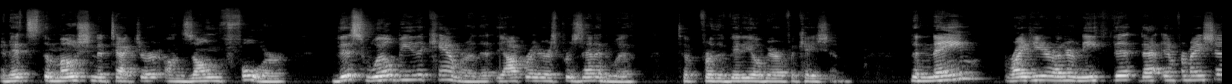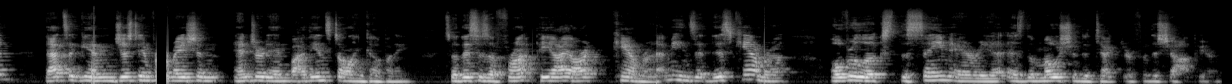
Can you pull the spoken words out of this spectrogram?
and it's the motion detector on zone four, this will be the camera that the operator is presented with to, for the video verification. The name right here underneath the, that information, that's again just information entered in by the installing company. So this is a front PIR camera. That means that this camera overlooks the same area as the motion detector for the shop here.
